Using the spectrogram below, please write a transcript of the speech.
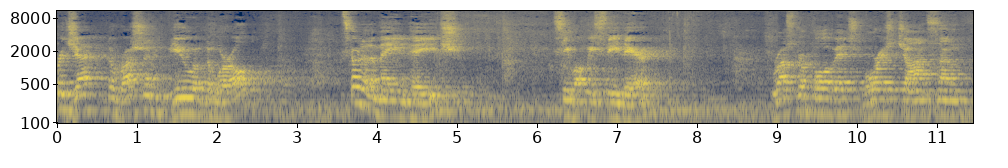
project the Russian view of the world. Let's go to the main page, see what we see there. Rostropovich, Boris Johnson,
